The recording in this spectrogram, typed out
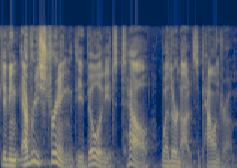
giving every string the ability to tell whether or not it's a palindrome.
